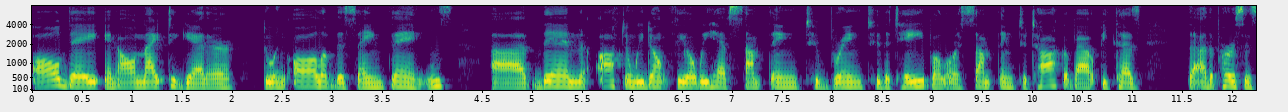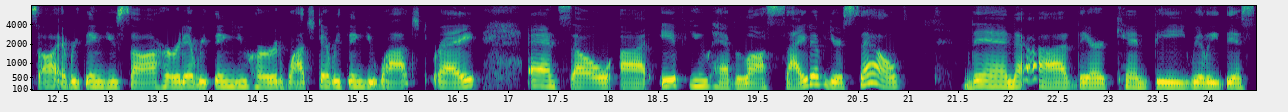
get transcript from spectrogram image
all day and all night together doing all of the same things, uh, then often we don't feel we have something to bring to the table or something to talk about because the other person saw everything you saw, heard everything you heard, watched everything you watched, right? And so, uh, if you have lost sight of yourself, then uh, there can be really this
